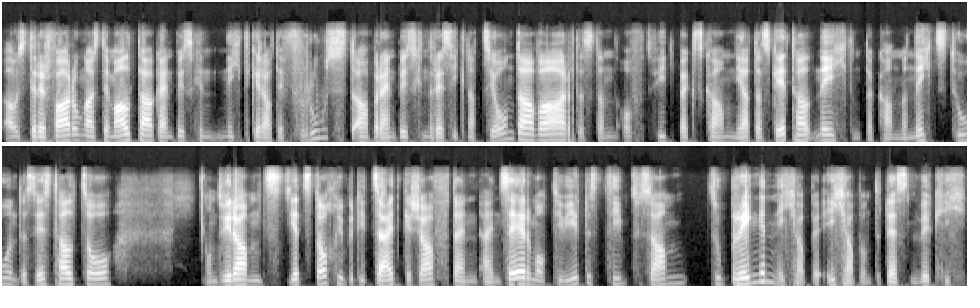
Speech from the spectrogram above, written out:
aus der Erfahrung, aus dem Alltag ein bisschen nicht gerade Frust, aber ein bisschen Resignation da war, dass dann oft Feedbacks kamen, ja, das geht halt nicht und da kann man nichts tun, das ist halt so. Und wir haben es jetzt doch über die Zeit geschafft, ein, ein sehr motiviertes Team zusammenzubringen. Ich habe, ich habe unterdessen wirklich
